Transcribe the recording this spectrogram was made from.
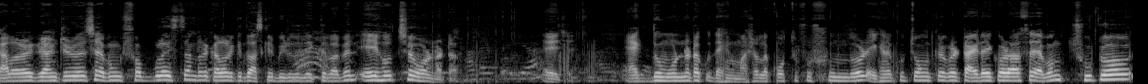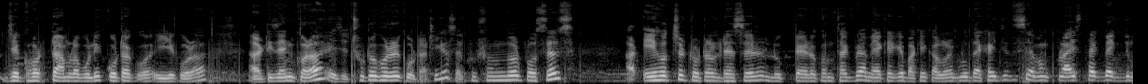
কালারের গ্যারান্টি রয়েছে এবং সবগুলো স্ট্যান্ডার্ড কালার কিন্তু আজকের ভিডিওতে দেখতে পাবেন। এই হচ্ছে ওড়নাটা। এই যে। একদম ওড়নাটা দেখেন মাসাল্লাহ কতটা সুন্দর। এখানে খুব চমৎকার করে টাইডাই করা আছে এবং ছোট যে ঘরটা আমরা বলি, কোটা ইয়ে করা আর ডিজাইন করা, এই যে ছোট ঘরের কোটা, ঠিক আছে? খুব সুন্দর প্রসেস আর এই হচ্ছে টোটাল ড্রেসের লুকটা এরকম থাকবে। আমি একে একে বাকি কালারগুলো দেখাই দিতেছি এবং প্রাইস থাকবে একদম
